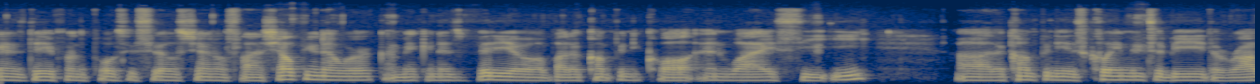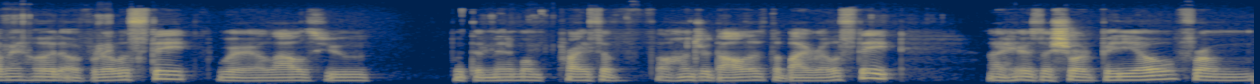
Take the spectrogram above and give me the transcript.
Is Dave from the Post Your Sales Channel slash Help You Network. I'm making this video about a company called NYCE. Uh, the company is claiming to be the Robin Hood of real estate, where it allows you with the minimum price of $100 to buy real estate. Uh, here's a short video from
